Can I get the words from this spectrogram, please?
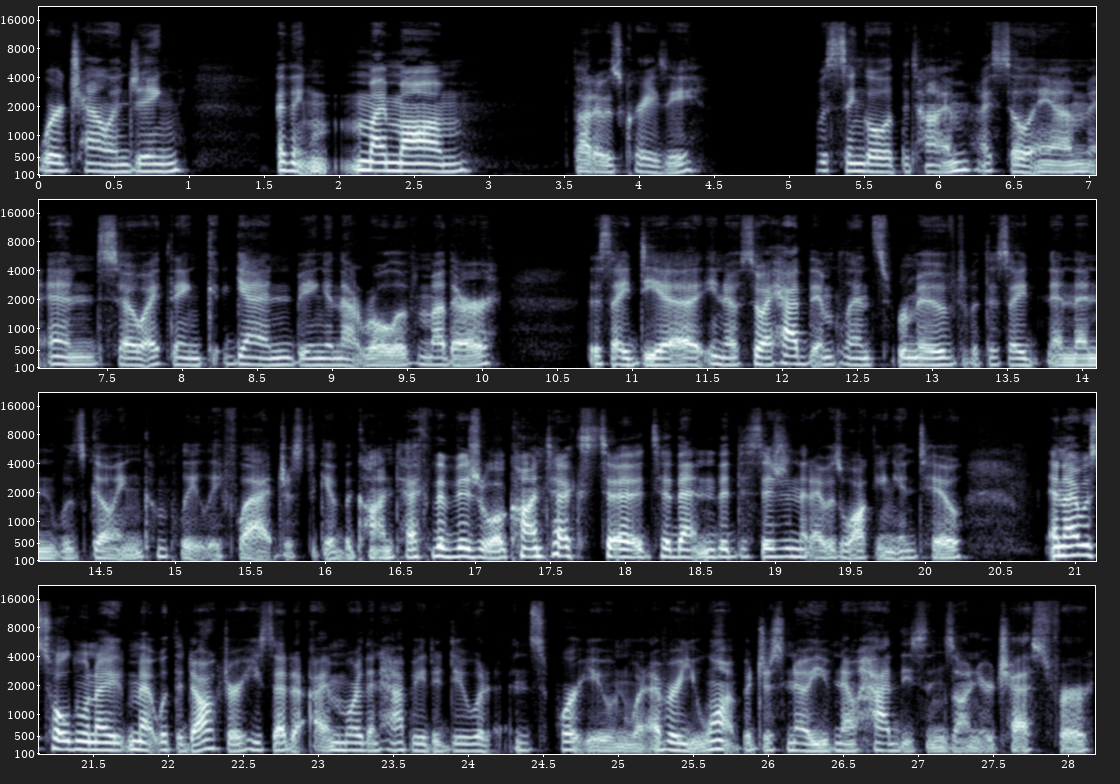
were challenging. I think my mom thought i was crazy. I was single at the time. I still am. And so i think again being in that role of mother this idea, you know, so I had the implants removed with this, and then was going completely flat just to give the context, the visual context to to then the decision that I was walking into. And I was told when I met with the doctor, he said, "I'm more than happy to do what and support you and whatever you want, but just know you've now had these things on your chest for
